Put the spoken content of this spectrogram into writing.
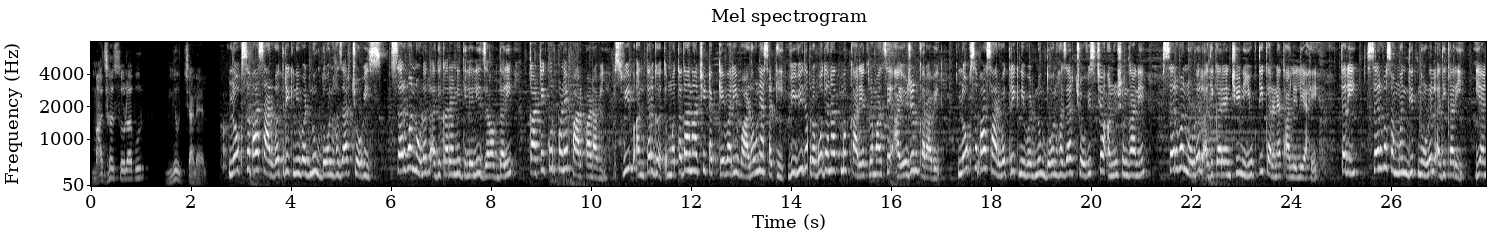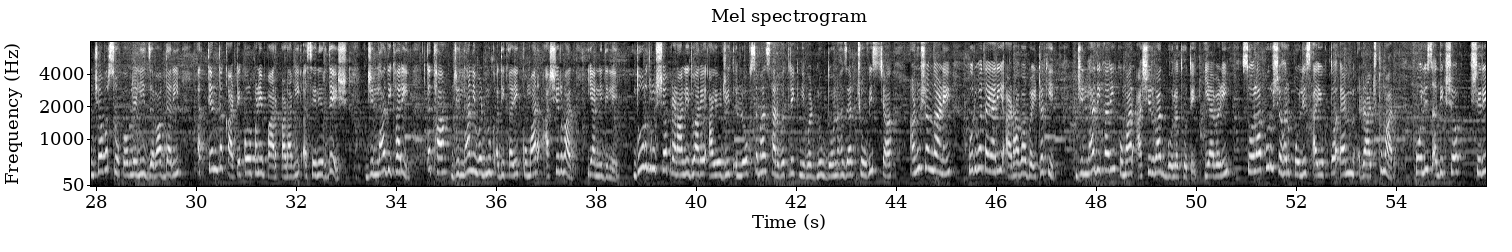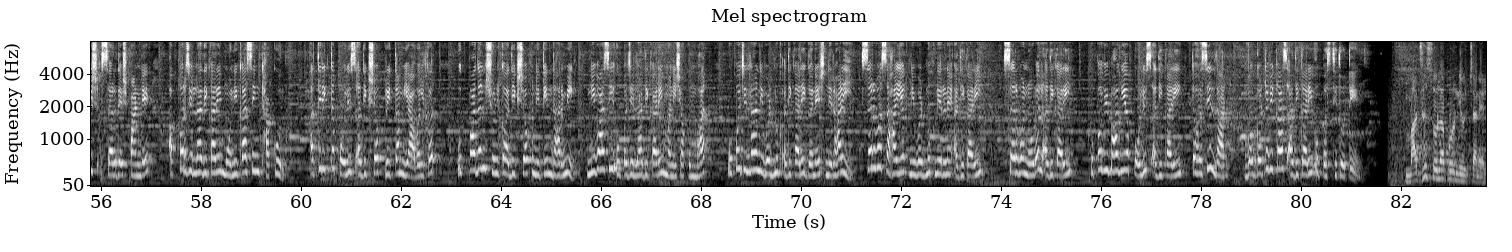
माझं Solapur news channel. Lok Sabha सार्वत्रिक निवडणूक दोन हजार चोवीस. सर्व नोडल अधिकाऱ्यांनी दिलेली जबाबदारी काटेकोरपणे पार पाडावी. स्वीप अंतर्गत मतदानाची टक्केवारी वाढवण्यासाठी विविध प्रबोधनात्मक कार्यक्रमाचे आयोजन करावे. लोकसभा सार्वत्रिक निवडणूक दोन हजार चोवीसच्या अनुषंगाने सर्व नोडल अधिकाऱ्यांची नियुक्ती करण्यात आलेली आहे. तरी सर्व संबंधित नोडल अधिकारी यांच्यावर सोपवलेली जबाबदारी अत्यंत काटेकोरपणे पार पाडावी असे निर्देश जिल्हाधिकारी तथा जिल्हा निवडणूक अधिकारी कुमार आशीर्वाद यांनी दिले. दूरदृश्य प्रणालीद्वारे आयोजित लोकसभा सार्वत्रिक निवडणूक दोन हजार चोवीसच्या अनुषंगाने पूर्वतयारी आढावा बैठकीत जिल्हाधिकारी कुमार आशीर्वाद बोलत होते. यावेळी सोलापूर शहर पोलीस आयुक्त एम राजकुमार पोलीस अधीक्षक शिरीष सरदेशपांडे अप्पर जिल्हाधिकारी मोनिका सिंग ठाकूर अतिरिक्त पोलीस अधीक्षक प्रीतम यावलकर उत्पादन शुल्क अधीक्षक नितीन धार्मिक निवासी उपजिल्हाधिकारी मनीषा कुंभार उपजिल्हा निवडणूक अधिकारी गणेश निराळी सर्व सहाय्यक निवडणूक निर्णय अधिकारी सर्व नोडल अधिकारी उपविभागीय पोलीस अधिकारी तहसीलदार व गटविकास अधिकारी उपस्थित होते. माझं सोलापूर न्यूज चॅनेल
